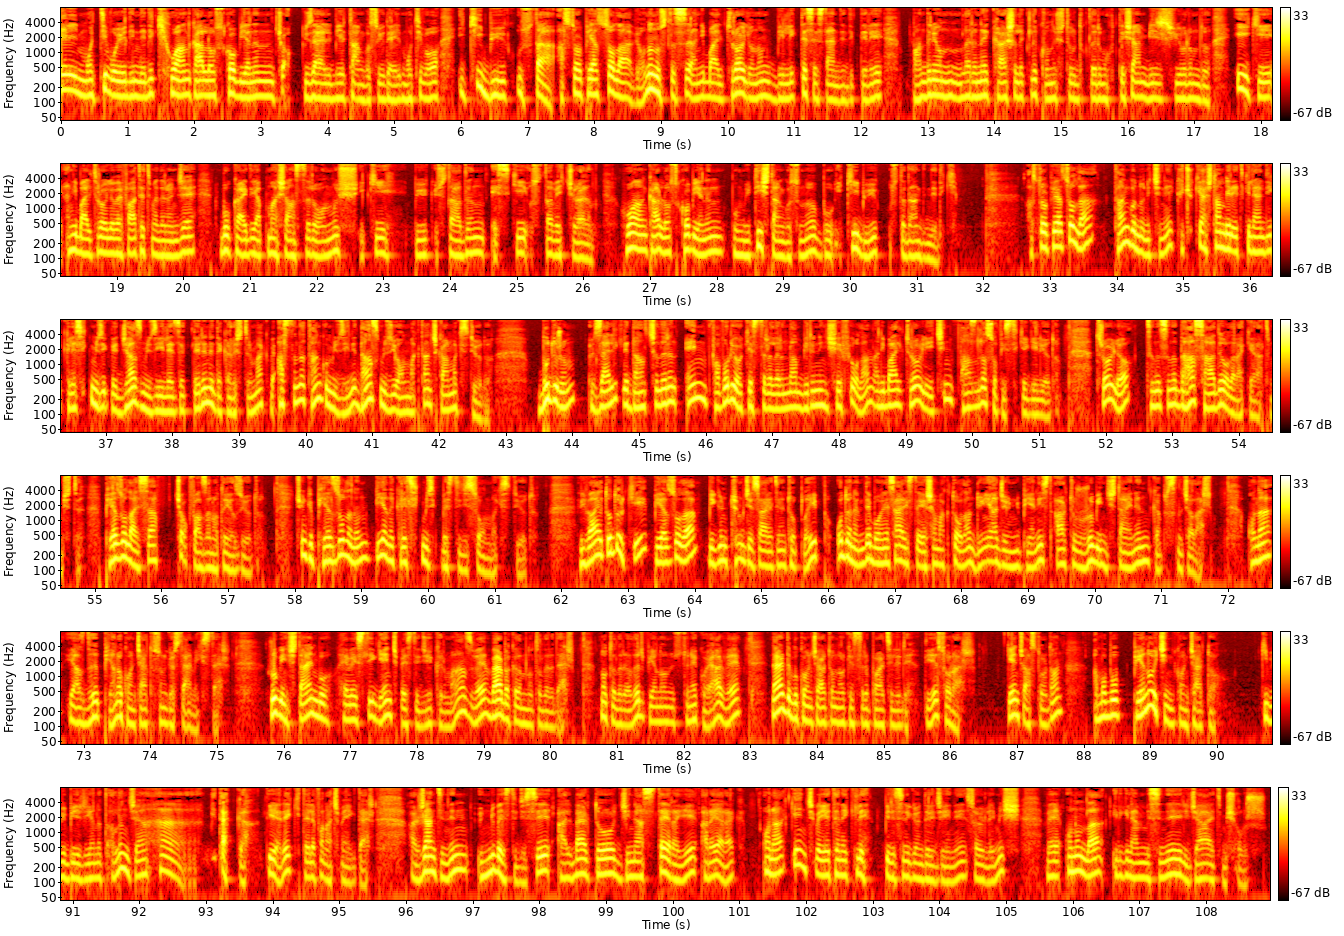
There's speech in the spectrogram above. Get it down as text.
El Motivo'yu dinledik. Juan Carlos Cobia'nın çok güzel bir tangosuydu El Motivo. İki büyük usta Astor Piazzolla ve onun ustası Anibal Troilo'nun birlikte seslendirdikleri bandoneonlarını karşılıklı konuşturdukları muhteşem bir yorumdu. İyi ki Hannibal Troilo vefat etmeden önce bu kaydı yapma şansları olmuş iki büyük üstadın eski usta ve çırağın. Juan Carlos Cobia'nın bu müthiş tangosunu bu iki büyük ustadan dinledik. Astor Piazzolla tangonun içine küçük yaştan beri etkilendiği klasik müzik ve caz müziği lezzetlerini de karıştırmak ve aslında tango müziğini dans müziği olmaktan çıkarmak istiyordu. Bu durum özellikle dansçıların en favori orkestralarından birinin şefi olan Anibal Troilo için fazla sofistike geliyordu. Troilo tınısını daha sade olarak yaratmıştı. Piazzolla ise çok fazla nota yazıyordu. Çünkü Piazzolla'nın bir yana klasik müzik bestecisi olmak istiyordu. Rivayet odur ki Piazzolla bir gün tüm cesaretini toplayıp o dönemde Buenos Aires'te yaşamakta olan dünyaca ünlü piyanist Arthur Rubinstein'in kapısını çalar. Ona yazdığı piyano konçertosunu göstermek ister. Rubinstein bu hevesli genç besteciyi kırmaz ve ver bakalım notaları der. Notaları alır piyanonun üstüne koyar ve nerede bu konçertonun orkestra partileri diye sorar. Genç Astor'dan ama bu piyano için konçerto gibi bir yanıt alınca ha bir dakika diyerek telefon açmaya gider. Arjantin'in ünlü bestecisi Alberto Ginastera'yı arayarak ona genç ve yetenekli birisini göndereceğini söylemiş ve onunla ilgilenmesini rica etmiş olur.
